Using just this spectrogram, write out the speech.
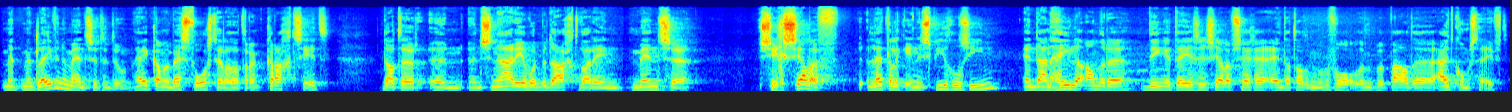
met, met levende mensen te doen. ik kan me best voorstellen dat er een kracht zit. Dat er een, een scenario wordt bedacht waarin mensen zichzelf letterlijk in de spiegel zien. En dan hele andere dingen tegen zichzelf zeggen. En dat dat een, bepaalde uitkomst heeft.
